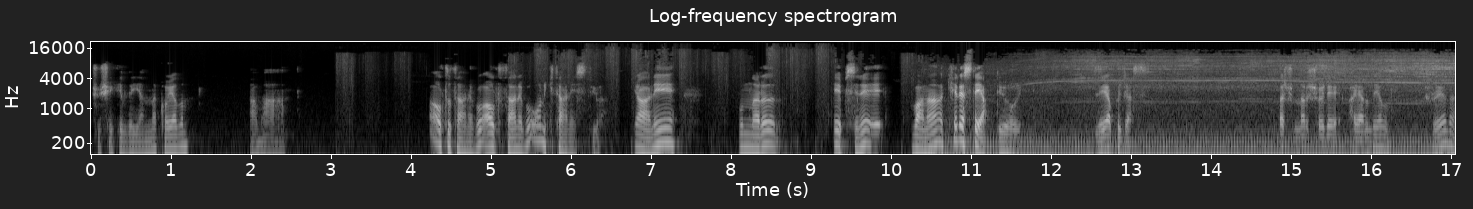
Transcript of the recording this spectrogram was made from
Şu şekilde yanına koyalım. Tamam. 6 tane bu, 6 tane bu, 12 tane istiyor. Yani bunları hepsini e, bana kereste yap diyor oyun. Bize yapacağız. Da şunları şöyle ayarlayalım. Şuraya da.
